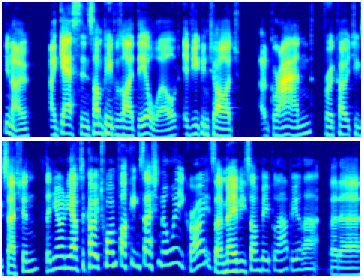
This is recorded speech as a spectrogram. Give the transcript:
you know, I guess in some people's ideal world, if you can charge a grand for a coaching session, then you only have to coach one fucking session a week, right? So maybe some people are happy with that. But uh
